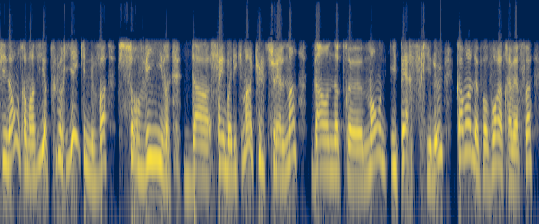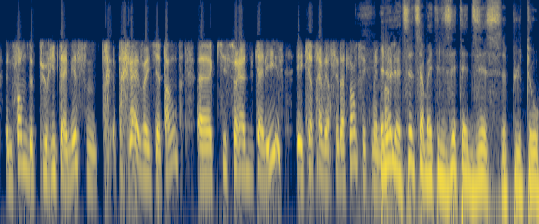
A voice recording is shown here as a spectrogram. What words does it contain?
Sinon, autrement dit, il n'y a plus rien qui ne va survivre dans, symboliquement, culturellement, dans notre monde hyper frileux. Comment ne pas voir à travers ça une forme de puritanisme très inquiétante euh, qui se radicalise et qui a traversé l'Atlantique maintenant. Et là, le titre, ça va être Ils étaient 10 plutôt.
